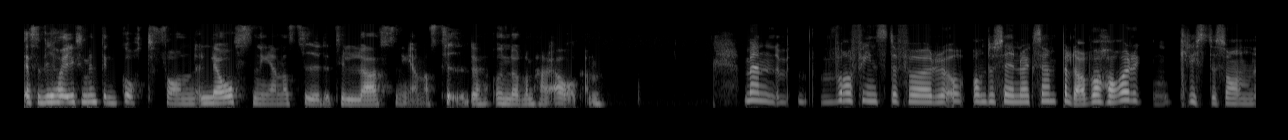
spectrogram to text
Alltså vi har liksom inte gått från låsningarnas tid till lösningarnas tid under de här åren. Men vad finns det för, om du säger några exempel då, vad har Kristersson,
